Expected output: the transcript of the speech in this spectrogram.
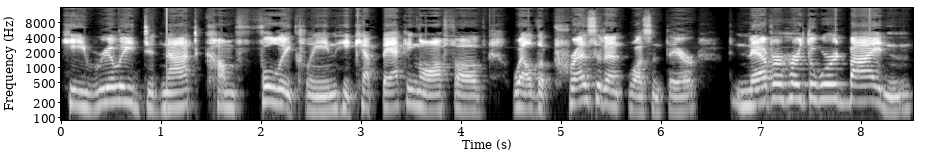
He really did not come fully clean. He kept backing off of, well, the president wasn't there. Never heard the word Biden,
